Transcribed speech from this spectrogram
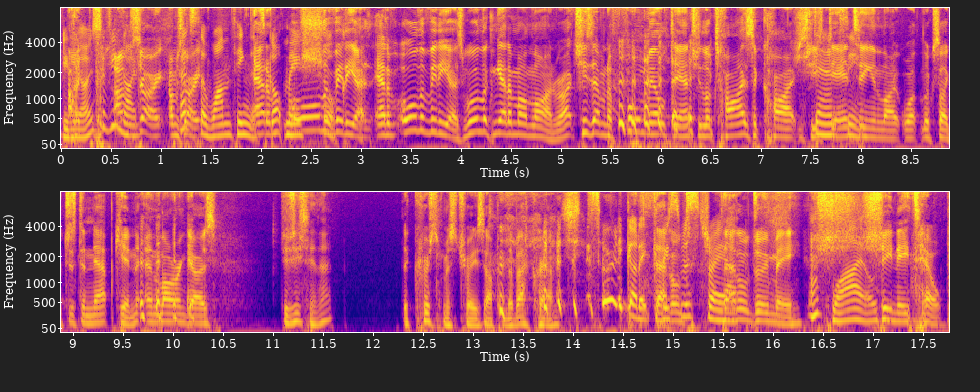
videos. Have you I'm noticed? sorry. I'm sorry. that's sorry. the one thing that's out got of me all shook. the videos, out of all the videos, we we're looking at them online, right? She's having a full meltdown. She looks high as a kite. She's dancing. dancing. in like what looks like just a napkin. And Lauren goes, "Did you see that? The Christmas tree's up in the background. She's already got a That'll- Christmas tree That'll up. do me. That's wild. She needs help.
